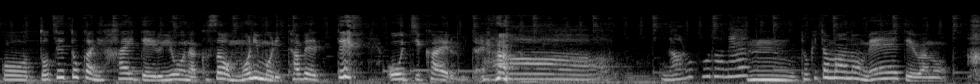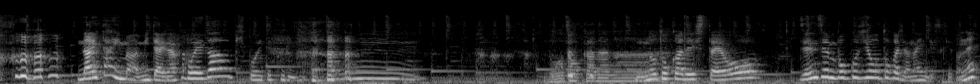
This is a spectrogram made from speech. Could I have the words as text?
こう土手とかに生えているような草をもりもり食べて お家帰るみたいー。ななるほどね、うん。時たまあの「めー」っていうあの「泣いた今」みたいな声が聞こえてくるみたいな。うん。のどかだな。のどかでしたよ。全然牧場とかじゃないんですけどね。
